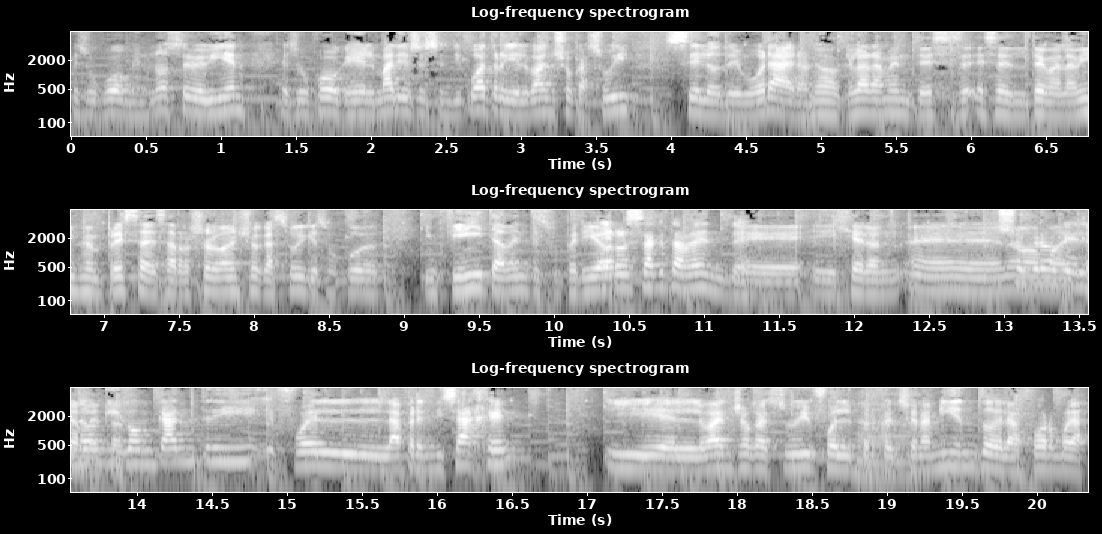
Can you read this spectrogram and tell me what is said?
es un juego que no se ve bien, es un juego que el Mario 64 y el Banjo Kazooie se lo devoraron. No, claramente, ese, es el tema. La misma empresa desarrolló el Banjo Kazooie, que es un juego infinitamente superior. Exactamente. Eh, y dijeron, eh, no, Yo creo que el Donkey. Kong Country fue el aprendizaje y el Banjo Kazooie fue Ah. el perfeccionamiento de la fórmula.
